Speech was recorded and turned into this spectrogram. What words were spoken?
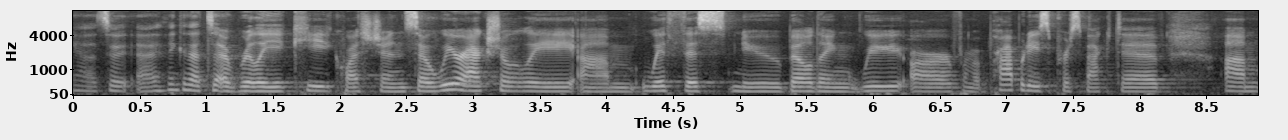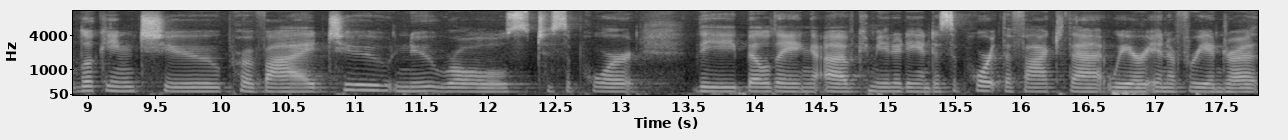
Yeah, so I think that's a really key question. So we are actually, um, with this new building, we are, from a properties perspective, um, looking to provide two new roles to support the building of community and to support the fact that we are in a free, address,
